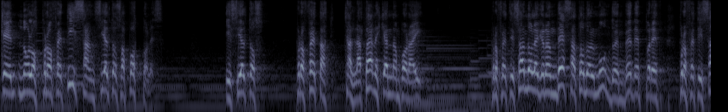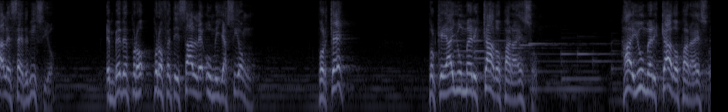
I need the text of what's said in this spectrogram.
que nos los profetizan ciertos apóstoles y ciertos profetas charlatanes que andan por ahí, profetizándole grandeza a todo el mundo en vez de profetizarle servicio, en vez de profetizarle humillación. ¿Por qué? Porque hay un mercado para eso. Hay un mercado para eso.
